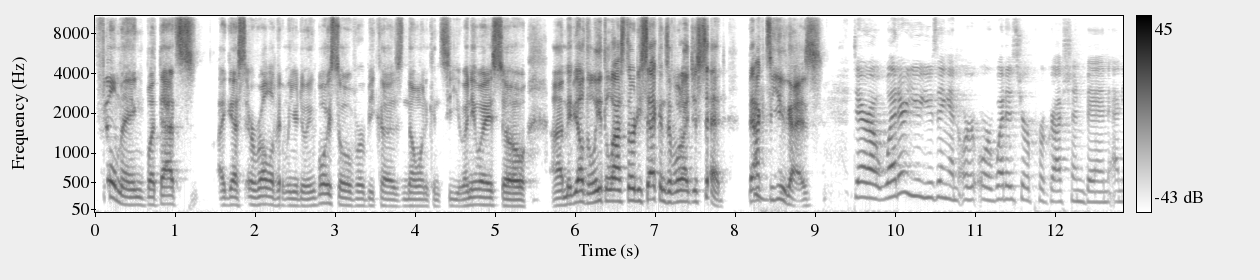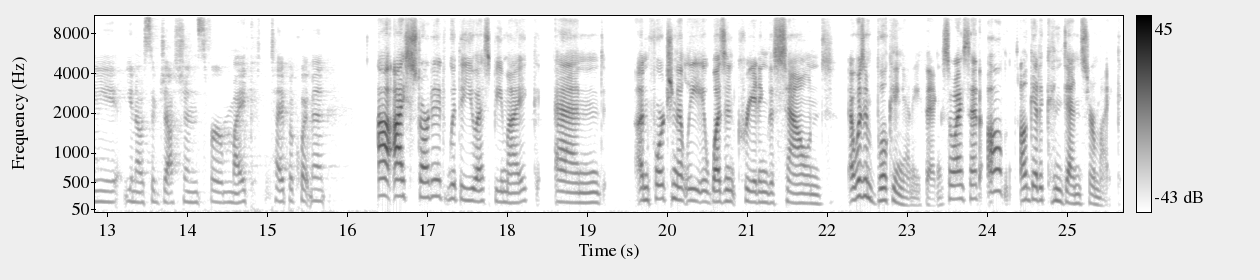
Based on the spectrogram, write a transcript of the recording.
filming, but that's, I guess, irrelevant when you're doing voiceover because no one can see you anyway. So uh, maybe I'll delete the last 30 seconds of what I just said. Back to you guys. Dara, what are you using and or, or what has your progression been? Any, you know, suggestions for mic type equipment? Uh, I started with a USB mic, and unfortunately, it wasn't creating the sound. I wasn't booking anything. So I said, oh, I'll get a condenser mic.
